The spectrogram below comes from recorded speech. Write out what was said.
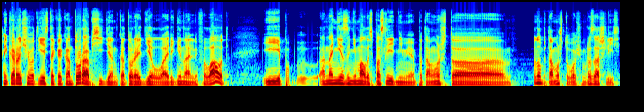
И, короче, вот есть такая контора Obsidian, которая делала оригинальный Fallout, и она не занималась последними, потому что ну, потому что, в общем, разошлись.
